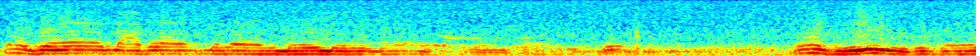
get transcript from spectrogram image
તો ઘોડા દાખલા બધા નવું લેવું તો ઢીલું મૂકવું પડે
